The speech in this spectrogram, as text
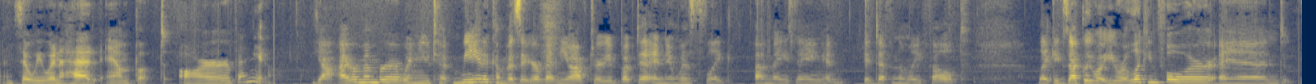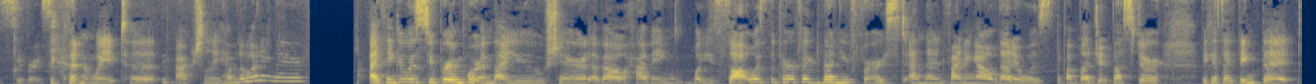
And so we went ahead and booked our venue. Yeah, I remember when you took me to come visit your venue after you'd booked it, and it was like amazing, and it definitely felt like exactly what you were looking for, and super. We couldn't wait to actually have the wedding there. I think it was super important that you shared about having what you thought was the perfect venue first and then finding out that it was a budget buster because I think that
